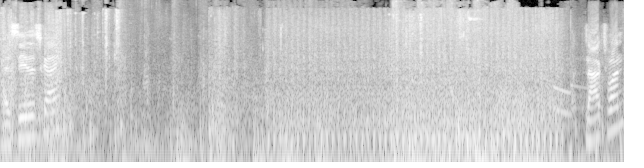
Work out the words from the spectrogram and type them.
I see this guy. Knocked one.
